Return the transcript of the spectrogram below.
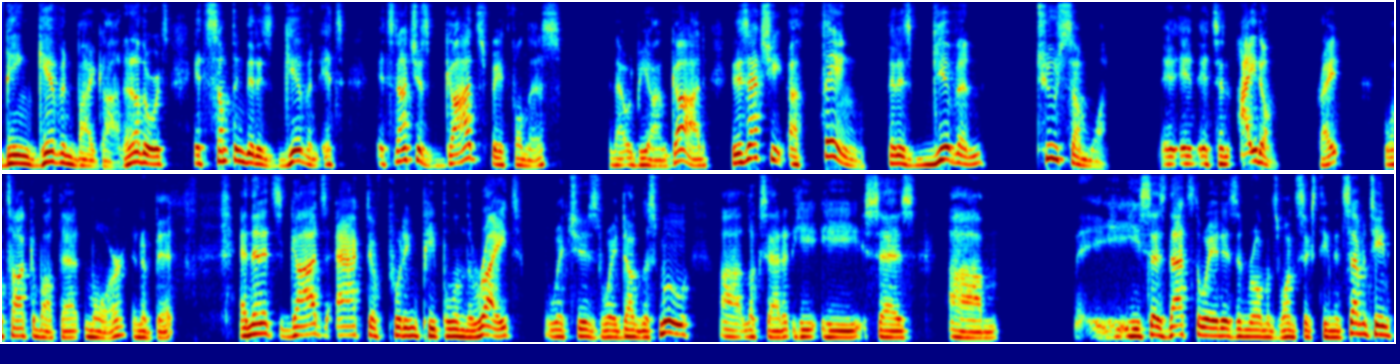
being given by God. In other words, it's something that is given. It's, it's not just God's faithfulness, and that would be on God. It is actually a thing that is given to someone. It, it, it's an item. right? We'll talk about that more in a bit. And then it's God's act of putting people in the right, which is the way Douglas Moo uh, looks at it. He he says um, he, says that's the way it is in Romans 1, 16 and 17,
